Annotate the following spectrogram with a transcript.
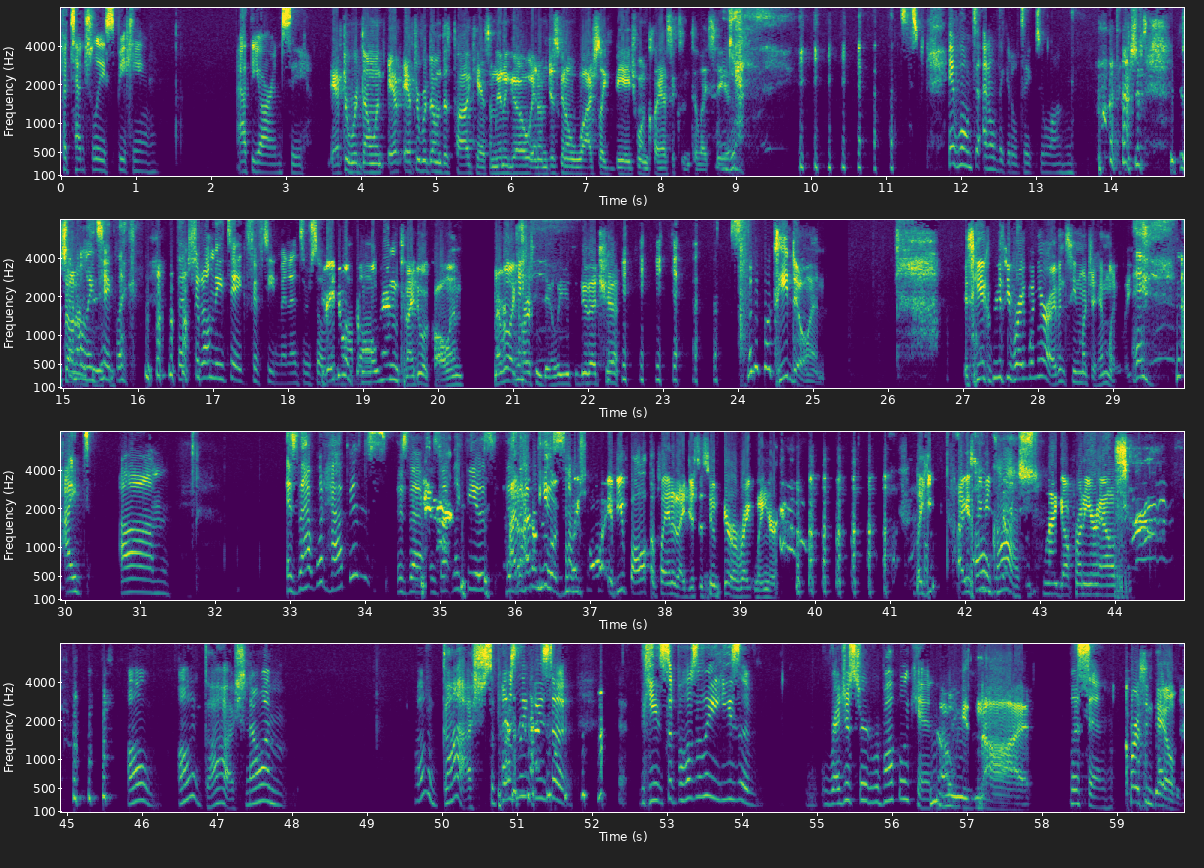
potentially speaking at the RNC. After we're done with after we're done with this podcast, I'm gonna go and I'm just gonna watch like VH1 classics until I see it. Yeah. it won't. I don't think it'll take too long. it's just, it's Should only take like that. Should only take fifteen minutes or so. Do they do a call in? Can I do a call in? Remember, like Carson Daly used to do that shit. yes. What the fuck's he doing? Is he a crazy right winger? I haven't seen much of him lately. I um. Is that what happens? Is that is that like the is, is I, don't- I don't the know. If you, fall, if you fall off the planet, I just assume you're a right winger. Like you, I assume Oh, you just have a gosh. flag out front of your house. Oh, oh gosh. Now I'm. Oh gosh. Supposedly he's a. He's supposedly he's a registered Republican. No, he's not. Listen, Carson Daly.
